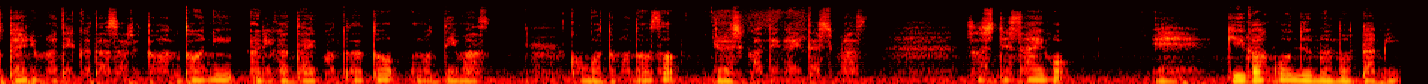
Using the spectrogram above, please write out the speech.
お便りまでくださると本当にありがたいことだと思っています。今後ともどうぞよろしくお願いいたします。そして最後、えー、ギガコ沼の民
